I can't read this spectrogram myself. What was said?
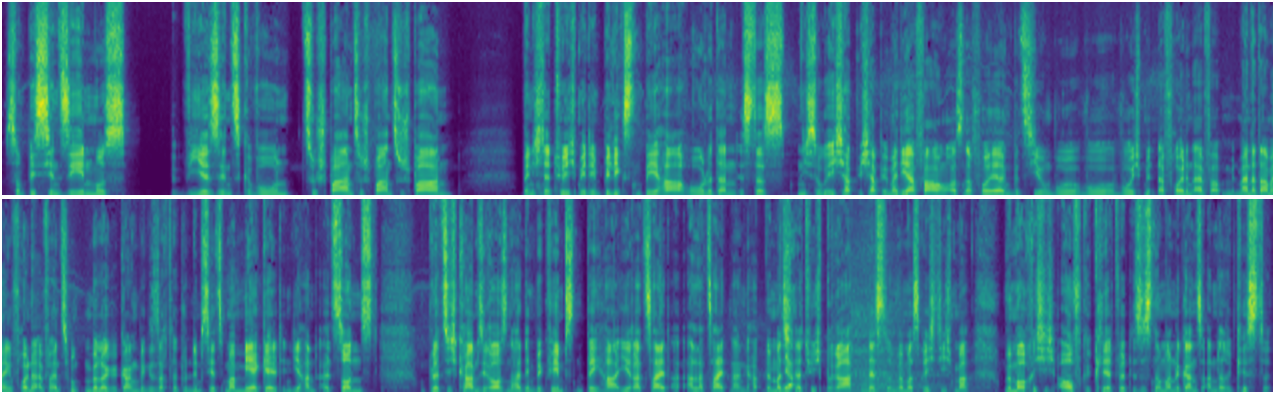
so ein bisschen sehen muss, wir sind es gewohnt, zu sparen, zu sparen, zu sparen. Wenn ich natürlich mir den billigsten BH hole, dann ist das nicht so. Ich habe ich hab immer die Erfahrung aus einer vorherigen Beziehung, wo, wo, wo ich mit einer Freundin einfach, mit meiner damaligen Freundin einfach ins Hunkenmöller gegangen bin, gesagt hat, du nimmst jetzt mal mehr Geld in die Hand als sonst. Und plötzlich kam sie raus und hat den bequemsten BH ihrer Zeit, aller Zeiten angehabt. Wenn man sich Ja. natürlich beraten lässt und wenn man es richtig macht und wenn man auch richtig aufgeklärt wird, ist es nochmal eine ganz andere Kiste.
